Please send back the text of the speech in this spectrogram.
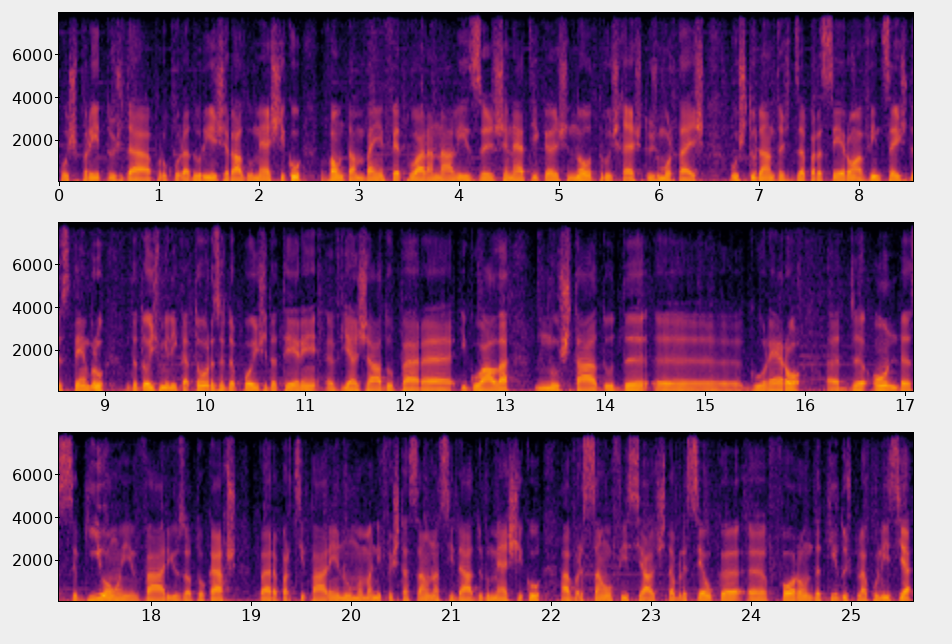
Os peritos da Procuradoria-Geral do México vão também efetuar análises genéticas noutros restos mortais. Os estudantes desapareceram a 26 de setembro de 2014, depois de terem viajado para Iguala, no estado de uh, Guerrero, uh, de onde seguiam em vários autocarros para participarem numa manifestação na cidade do México. A versão oficial estabeleceu que uh, foram detidos pela polícia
